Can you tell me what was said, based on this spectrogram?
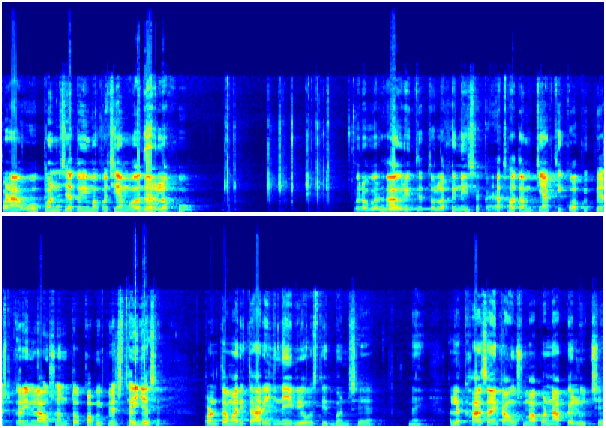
પણ આ ઓપન છે તો એમાં પછી આમ અધર લખવું બરોબર? આવી રીતે તો લખી નહીં શકાય. અથવા તમે ક્યાંકથી કોપી પેસ્ટ કરીને લાવશો ને તો કોપી પેસ્ટ થઈ જશે. પણ તમારી તારી જ નહીં વ્યવસ્થિત બનશે નહીં. એટલે ખાસ અહીં કાઉન્સમાં પણ આપેલું જ છે.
